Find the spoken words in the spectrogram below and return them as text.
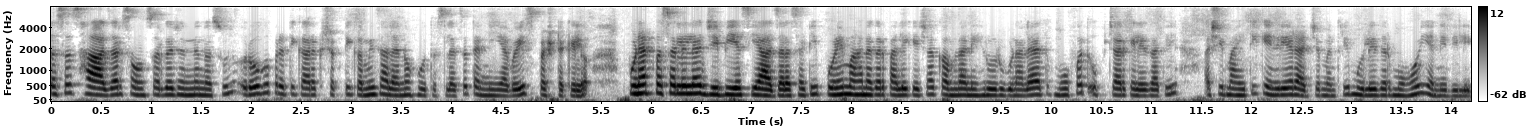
तसंच हा आजार संसर्गजन्य नसून रोगप्रतिकारक शक्ती कमी झाल्यानं होत असल्याचं त्यांनी यावेळी स्पष्ट केलं. पुण्यात पसरलेल्या जी बी एस या आजारासाठी पुणे महानगरपालिकेच्या कमला नेहरू रुग्णालयात मोफत उपचार केले जातील अशी माहिती केंद्रीय राज्यमंत्री मुरलीधर मोहोळ यांनी दिली.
